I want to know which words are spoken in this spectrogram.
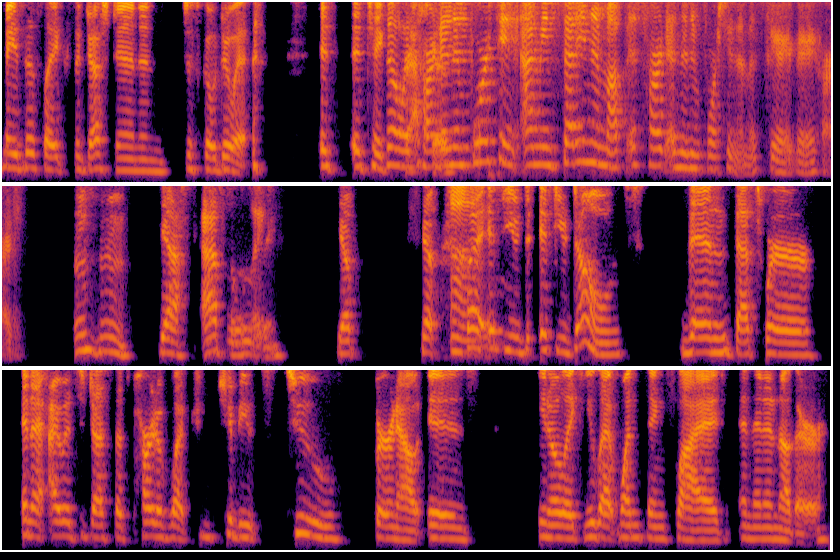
made this like suggestion and just go do it. it it takes no practice. it's hard and enforcing i mean setting them up is hard and then enforcing them is very very hard mm-hmm. yes absolutely. absolutely. yep yep um, but if you if you don't then that's where and I, I would suggest that's part of what contributes to burnout is you know like you let one thing slide and then another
